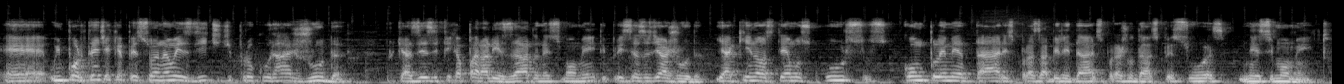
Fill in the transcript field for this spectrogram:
é, o importante é que a pessoa não hesite de procurar ajuda porque às vezes fica paralisado nesse momento e precisa de ajuda. E aqui nós temos cursos complementares para as habilidades para ajudar as pessoas nesse momento.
